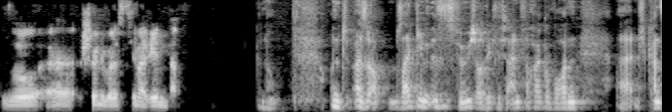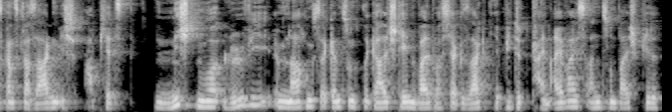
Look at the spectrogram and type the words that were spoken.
so äh, schön über das Thema reden darf. Genau. Und also seitdem ist es für mich auch wirklich einfacher geworden. Äh, ich kann es ganz klar sagen, ich habe jetzt nicht nur Löwy im Nahrungsergänzungsregal stehen, weil du hast ja gesagt, ihr bietet kein Eiweiß an zum Beispiel.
